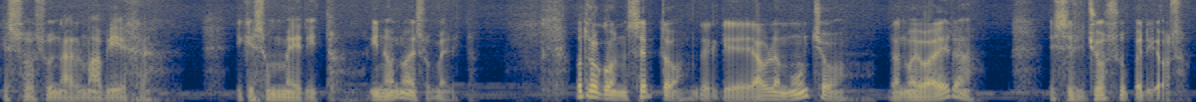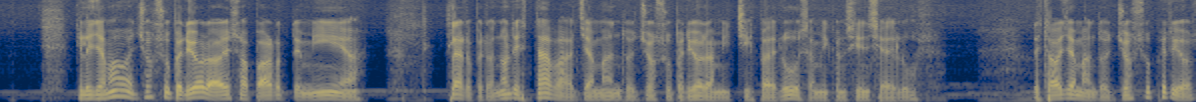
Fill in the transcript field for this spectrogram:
que sos un alma vieja y que es un mérito. Y no, no es un mérito. Otro concepto del que habla mucho la nueva era es el yo superior, que le llamaba yo superior a esa parte mía. Claro, pero no le estaba llamando yo superior a mi chispa de luz, a mi conciencia de luz. Le estaba llamando yo superior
